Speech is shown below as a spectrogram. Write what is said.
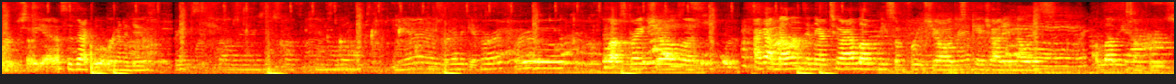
fruit. So, yeah, that's exactly what we're going to do. Grapes, strawberries, and stuff. Yes, we're gonna give her a fruit. She loves grapes, y'all, but I got melons in there too. I love me some fruits, y'all, just in case y'all didn't notice. I love me some fruits.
